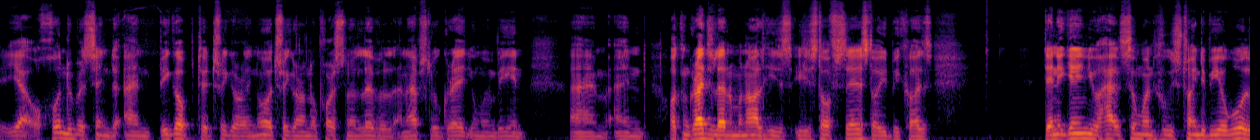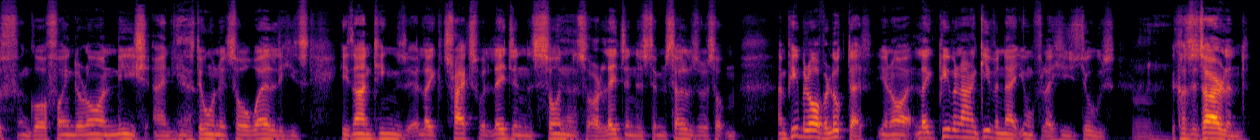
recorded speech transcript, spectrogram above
yeah, a hundred percent. And big up to Trigger. I know Trigger on a personal level, an absolute great human being. Um, and I congratulate him on all his his stuff says though, because then again you have someone who's trying to be a wolf and go find their own niche, and he's doing it so well. He's he's on things uh, like tracks with legends, sons or legends themselves or something, and people overlook that. You know, like people aren't giving that young fella his dues because it's Ireland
